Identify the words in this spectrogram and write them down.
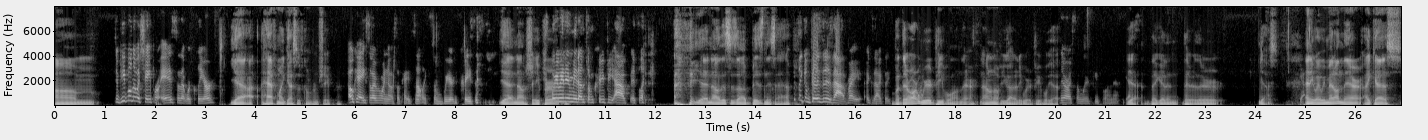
Um. Do people know what Shapr is so that we're clear? Yeah, half my guests have come from Shapr. Okay, so everyone knows. Okay, it's not like some weird, crazy. Yeah, no, Shapr. Wait, we didn't meet on some creepy app. It's like yeah, no, this is a business app. it's like a business app, right? Exactly. But there are weird people on there. I don't know if you got any weird people yet. There are some weird people in it. Yeah, they get in. They're they're yes. Yeah. Anyway, we met on there. I guess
